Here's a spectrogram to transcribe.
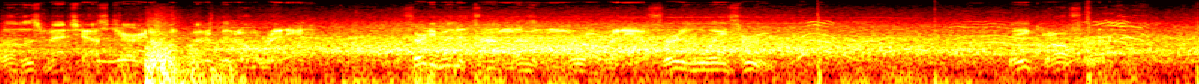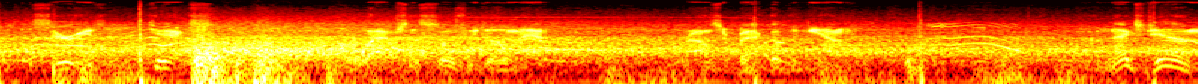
well, this match has carried on quite a bit already. 30-minute time limit, and we're already a third of the way through. Faye Crawford, a series of kicks, collapses Sophie to the mat, rounds her back up again. Uh, Next gen,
